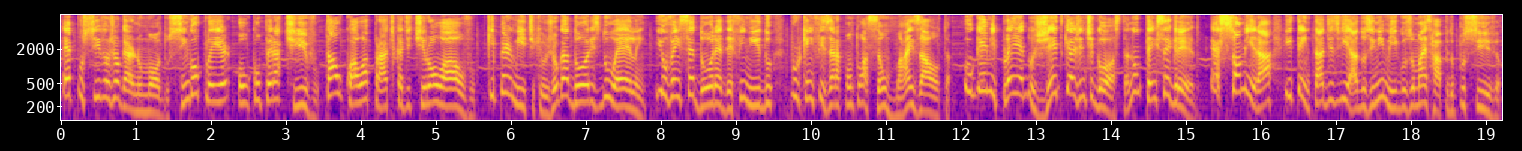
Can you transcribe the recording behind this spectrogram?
É possível jogar no modo single player ou cooperativo, tal qual a prática de tiro ao alvo, que permite que os jogadores duelem, e o vencedor é definido por quem fizer a pontuação mais alta. O gameplay é do jeito que a gente gosta, não tem segredo. É só mirar e tentar desviar dos inimigos o mais rápido possível.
